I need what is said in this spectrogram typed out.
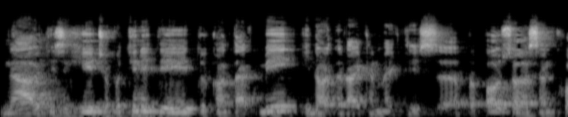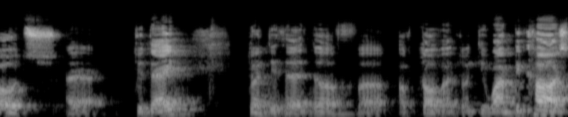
Now it is a huge opportunity to contact me in order that I can make these uh, proposals and quotes uh, today, 23rd of October 21, because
